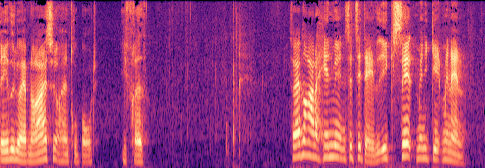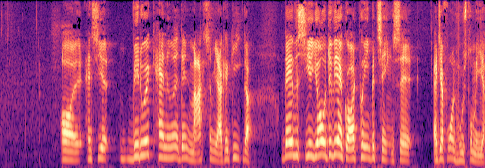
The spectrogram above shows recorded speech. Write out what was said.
David lod Abner rejse, og han drog bort i fred. Så Abner retter henvendelse til David, ikke selv, men igennem en anden. Og øh, han siger, vil du ikke have noget af den magt, som jeg kan give dig? Og David siger, jo, det vil jeg godt på en betingelse, at jeg får en hustru mere.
